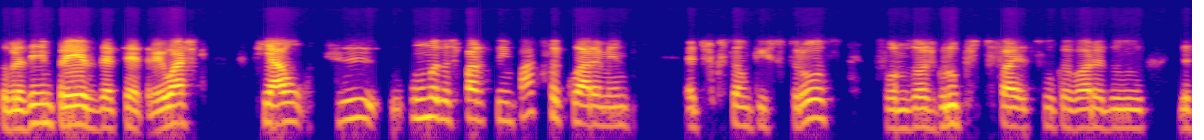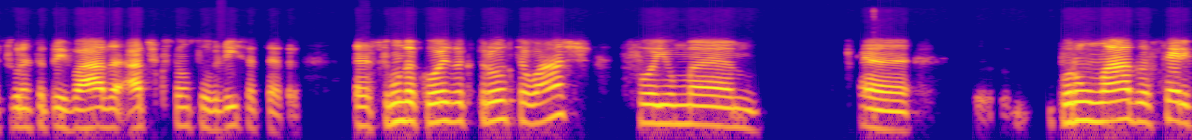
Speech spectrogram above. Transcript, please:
sobre as empresas, etc. Eu acho que se, há um, se uma das partes do impacto foi claramente a discussão que isto trouxe, se formos aos grupos de Facebook agora do, da segurança privada, há discussão sobre isto, etc. A segunda coisa que trouxe, eu acho, foi uma. Uh, por um lado, a série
